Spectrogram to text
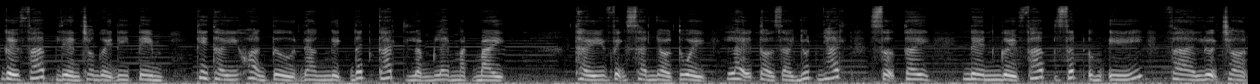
Người Pháp liền cho người đi tìm thì thấy hoàng tử đang nghịch đất cát lấm lem mặt mày. Thấy vịnh San nhỏ tuổi lại tỏ ra nhút nhát, sợ Tây nên người Pháp rất ứng ý và lựa chọn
